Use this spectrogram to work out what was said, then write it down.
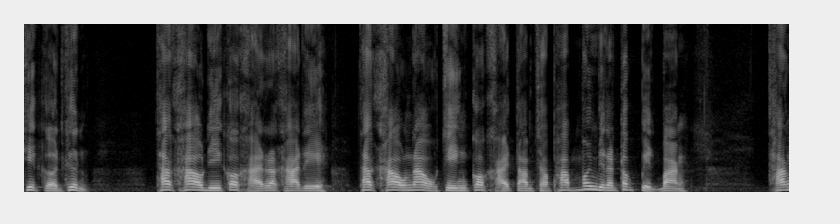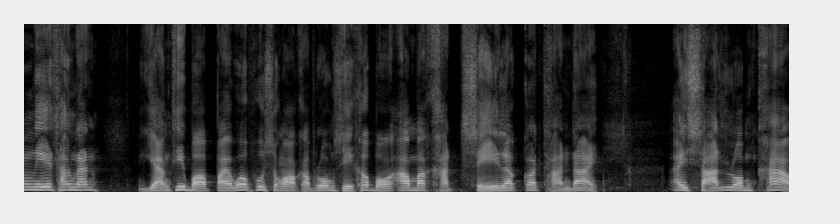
ที่เกิดขึ้น ถ้าข้าวดีก็ขายราคาดี ถ้าข้าวเน่าจริงก็ขายตามสภาพไม่มีอะไรต้องปิดบัง ทั้งนี้ทั้งนั้นอย่างที่บอกไปว่าผู้ส่งออกกับโรงสีเขาบอกเอามาขัดสีแล้วก็ทานได้ ไอสารรวมข้าว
